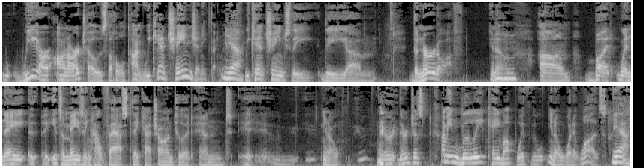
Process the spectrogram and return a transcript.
we are on our toes the whole time we can't change anything Yeah. we can't change the the um the nerd off you know um but when they it's amazing how fast they catch on to it and uh, you know they're they're just i mean lily came up with you know what it was Yeah.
